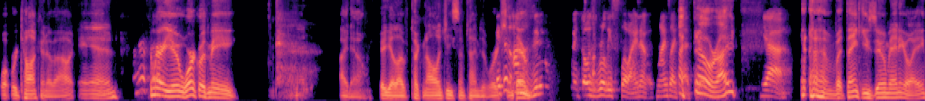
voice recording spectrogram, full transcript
what we're talking about. And Wonderful. come here, you work with me. I know. You love technology. Sometimes it works. It's on Zoom. It goes really slow. I know. Mine's like that too. I know, right? Yeah. but thank you, Zoom, anyway.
